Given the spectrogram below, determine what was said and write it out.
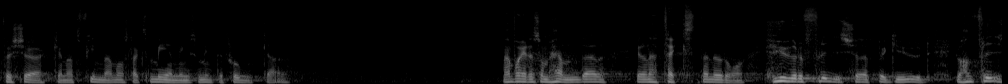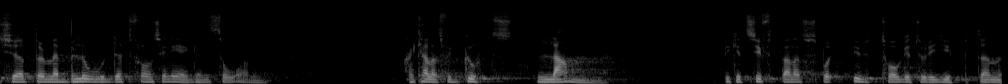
försöken att finna någon slags mening som inte funkar. Men vad är det som händer i den här texten nu då? Hur friköper Gud? Jo, han friköper med blodet från sin egen son. Han kallas för Guds lamm. Vilket syftar naturligtvis på uttåget ur Egypten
